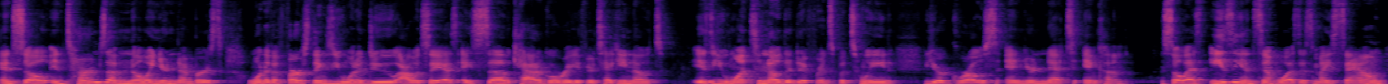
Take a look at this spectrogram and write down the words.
And so, in terms of knowing your numbers, one of the first things you want to do, I would say, as a subcategory, if you're taking notes, is you want to know the difference between your gross and your net income. So, as easy and simple as this may sound,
